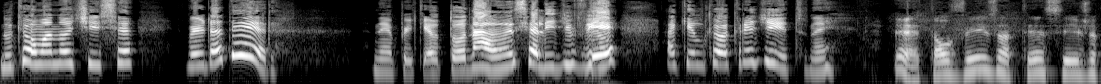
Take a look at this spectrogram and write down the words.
do que uma notícia verdadeira, né? Porque eu tô na ânsia ali de ver aquilo que eu acredito, né? É, talvez até seja,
